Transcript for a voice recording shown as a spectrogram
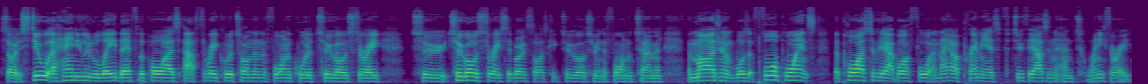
So still a handy little lead there for the Pies at three quarter time, then the final quarter, two goals, three to two goals three, so both sides kicked two goals three in the final. And the margin was at four points. The Pies took it out by four, and they are premiers for 2023.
